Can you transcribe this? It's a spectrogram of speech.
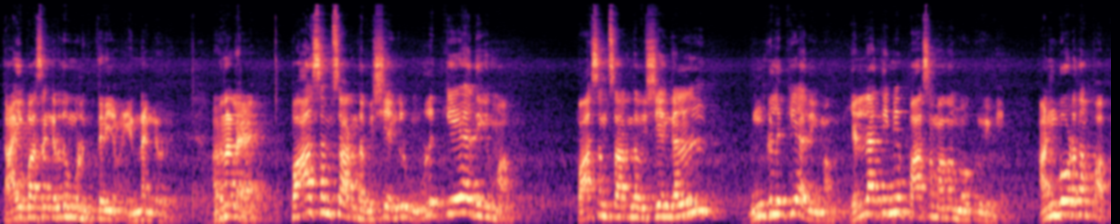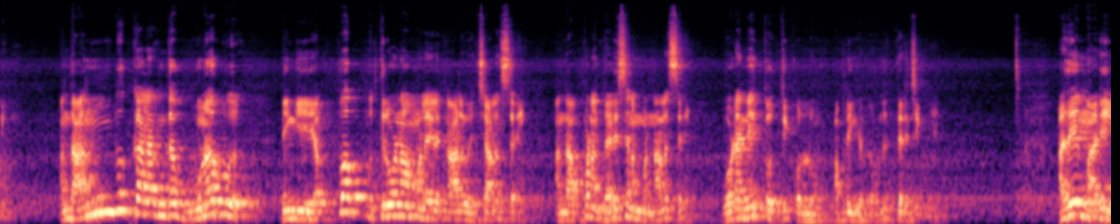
தாய் பாசங்கிறது உங்களுக்கு தெரியும் என்னங்கிறது. அதனால பாசம் சார்ந்த விஷயங்கள் உங்களுக்கே அதிகமாகும். பாசம் சார்ந்த விஷயங்கள் உங்களுக்கே அதிகமாகும். எல்லாத்தையுமே பாசமாக தான் நோக்குவீங்க. அன்போடு தான் பார்ப்பீங்க. அந்த அன்பு கலர்ந்த உணர்வு நீங்கள் எப்போ திருவண்ணாமலையில் கால் வச்சாலும் சரி அந்த அப்பனை தரிசனம் பண்ணாலும் சரி உடனே தொத்தி கொள்ளும் அப்படிங்கிறத வந்து தெரிஞ்சுக்கங்க. அதே மாதிரி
